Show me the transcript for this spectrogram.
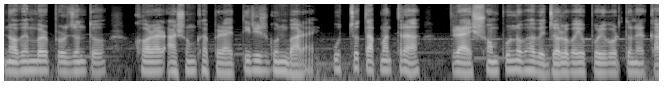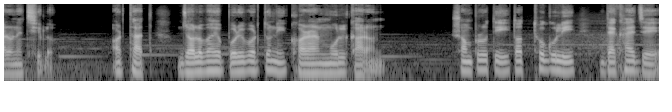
নভেম্বর পর্যন্ত খরার আশঙ্কা প্রায় তিরিশ গুণ বাড়ায়। উচ্চ তাপমাত্রা প্রায় সম্পূর্ণভাবে জলবায়ু পরিবর্তনের কারণে ছিল। অর্থাৎ জলবায়ু পরিবর্তনই খরার মূল কারণ। সম্প্রতি তথ্যগুলি দেখায় যে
